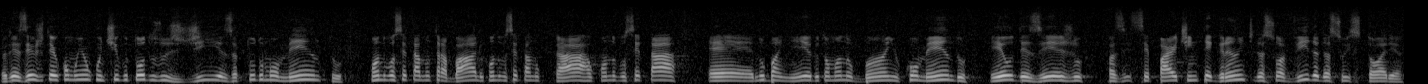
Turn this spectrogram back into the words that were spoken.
Eu desejo ter comunhão contigo todos os dias, a todo momento, quando você está no trabalho, quando você está no carro, quando você está é, no banheiro, tomando banho, comendo. Eu desejo fazer, ser parte integrante da sua vida, da sua história.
